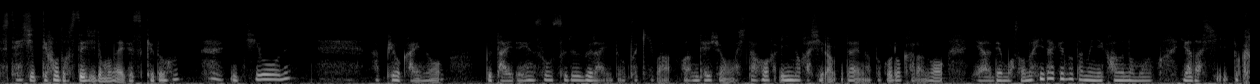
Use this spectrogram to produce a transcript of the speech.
ステージってほどステージでもないですけど 一応ね発表会の舞台で演奏するぐらいの時はファンデーションをした方がいいのかしらみたいなところからのいやでもその日だけのために買うのも嫌だしとか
